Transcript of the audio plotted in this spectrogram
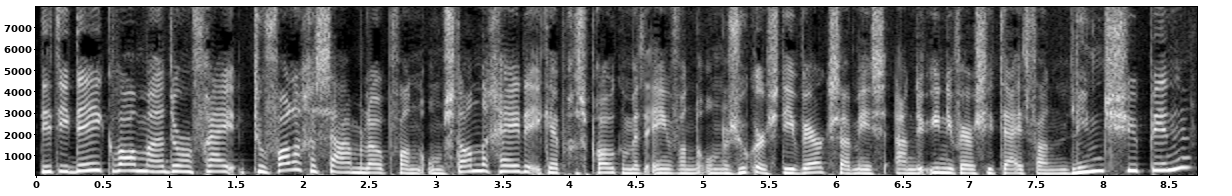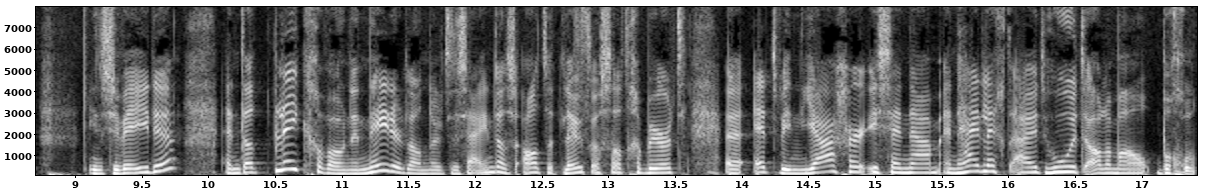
Dit idee kwam eh, door een vrij toevallige samenloop van omstandigheden. Ik heb gesproken met een van de onderzoekers die werkzaam is aan de Universiteit van Linköping in Zweden. En dat bleek gewoon een Nederlander te zijn. Dat is altijd leuk als dat gebeurt. Uh, Edwin Jager is zijn naam en hij legt uit hoe het allemaal begon.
